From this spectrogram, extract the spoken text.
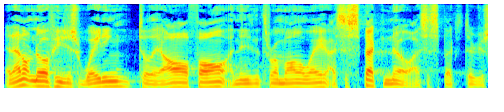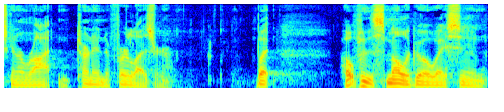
And I don't know if he's just waiting till they all fall and then he gonna throw them all away. I suspect no. I suspect they're just gonna rot and turn into fertilizer. But hopefully the smell will go away soon.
